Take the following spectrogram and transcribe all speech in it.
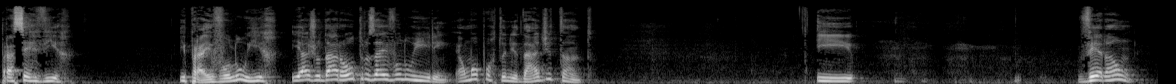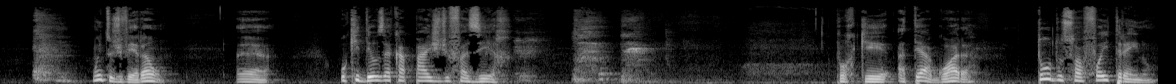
para servir e para evoluir e ajudar outros a evoluírem. É uma oportunidade tanto. E verão, muitos verão, é, o que Deus é capaz de fazer. Porque até agora tudo só foi treino.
